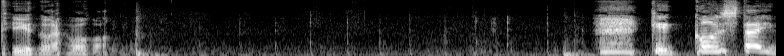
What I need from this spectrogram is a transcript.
ていうのがもう結婚したい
